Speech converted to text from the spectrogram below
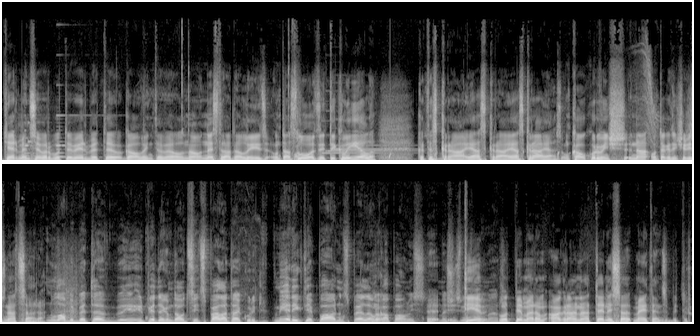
ķermenis jau varbūt tev ir, bet galviņa tev vēl nav, nestrādā līdzi. Un tā slodze ir tik liela, ka tas krājās, krājās, krājās. Un kaut kur viņš, nā, un tagad viņš ir iznācis ārā. Nu, labi, bet uh, ir, ir pietiekami daudz citu spēlētāju, kuri mierīgi tiek pāri un spēlē un nu, kapā. Un šis viens Tie, ot, piemēram, agrānā tenisa meitenes bija tur.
